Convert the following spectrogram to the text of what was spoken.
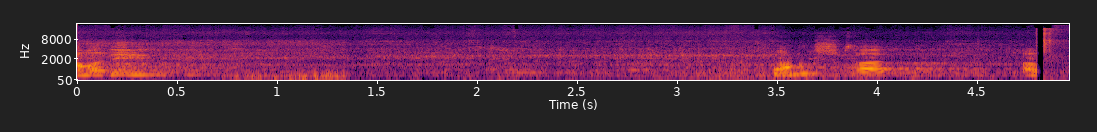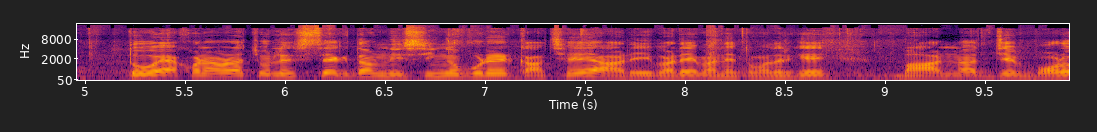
আমাদের অনুষ্ঠান তো এখন আমরা চলে এসেছি একদম নৃসিংহপুরের কাছে আর এবারে মানে তোমাদেরকে বাহারনাথ যে বড়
